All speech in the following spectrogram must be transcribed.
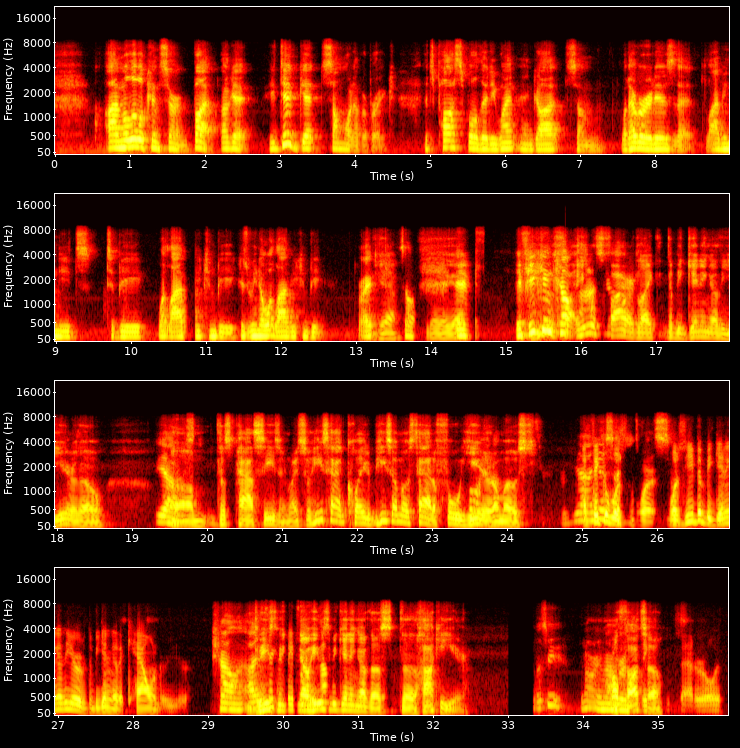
I'm a little concerned, but okay, he did get somewhat of a break. It's possible that he went and got some whatever it is that Labby needs to be what Labby can be because we know what Labby can be, right? Yeah. So Yeah. Yeah. yeah. if if he can was come, fi- he was fired like the beginning of the year, though. Yeah, um, this past season, right? So he's had quite. A, he's almost had a full year, yeah. almost. yeah, I think it was it's- more. Was he the beginning of the year or the beginning of the calendar year? Challenge. I He's think the- no, he was the beginning of the the hockey year. was he? I don't remember. I remember. thought so. That early.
